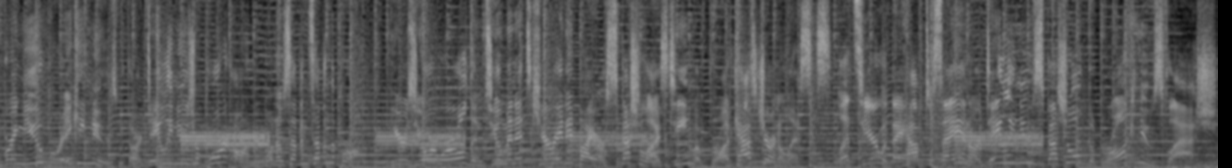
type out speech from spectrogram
bring you breaking news with our daily news report on 1077 The Bronc. Here's your world in two minutes, curated by our specialized team of broadcast journalists. Let's hear what they have to say in our daily news special, The Bronc News Flash.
